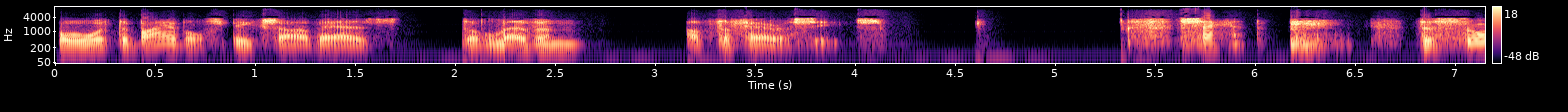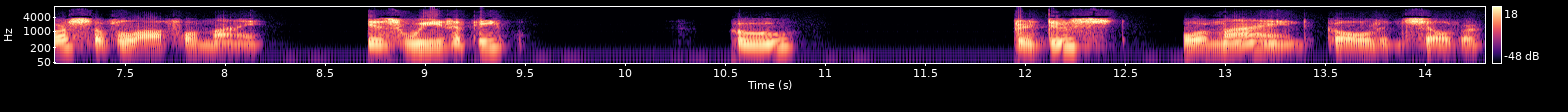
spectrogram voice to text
or what the Bible speaks of as the leaven of the Pharisees. Second, the source of lawful money is we the people, who produced or mined gold and silver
